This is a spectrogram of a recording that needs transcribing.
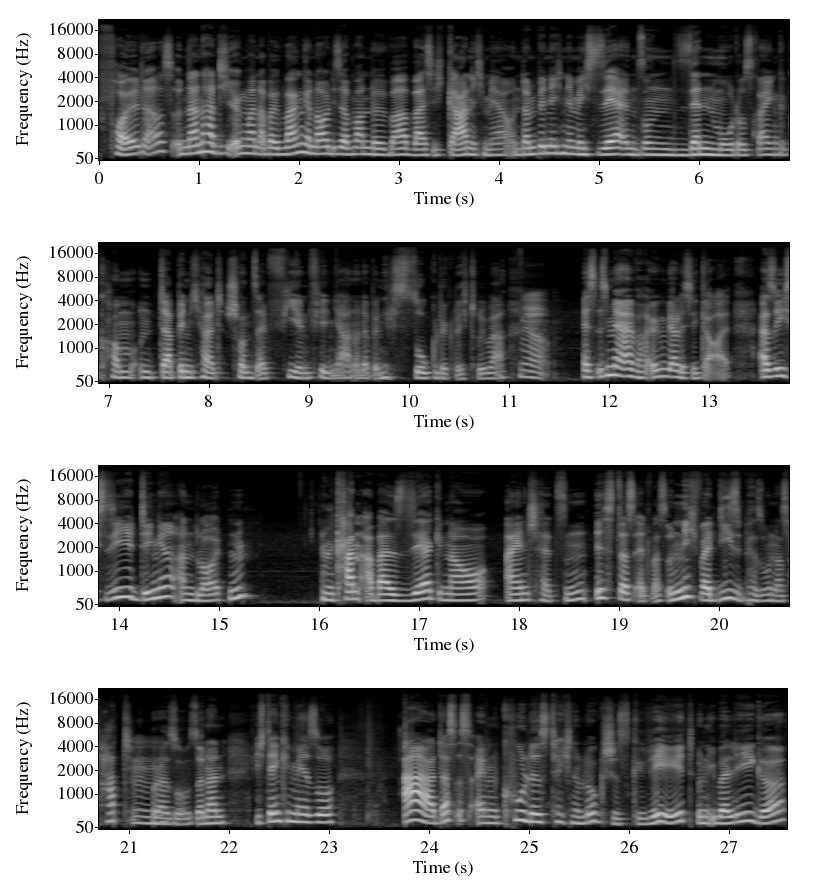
voll das. Und dann hatte ich irgendwann, aber wann genau dieser Wandel war, weiß ich gar nicht mehr. Und dann bin ich nämlich sehr in so einen Zen-Modus reingekommen und da bin ich halt schon seit vielen, vielen Jahren und da bin ich so glücklich drüber. Ja. Es ist mir einfach irgendwie alles egal. Also ich sehe Dinge an Leuten, und kann aber sehr genau einschätzen, ist das etwas. Und nicht, weil diese Person das hat Mhm. oder so, sondern ich denke mir so, ah, das ist ein cooles technologisches Gerät und überlege,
